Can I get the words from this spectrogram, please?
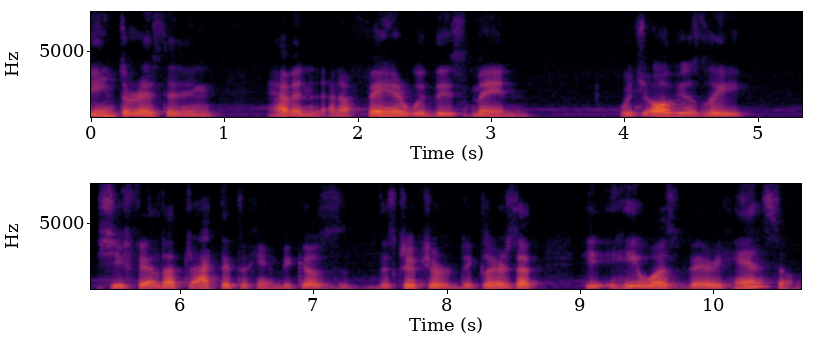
interested in having an affair with this man, which obviously she felt attracted to him because the scripture declares that he, he was very handsome,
